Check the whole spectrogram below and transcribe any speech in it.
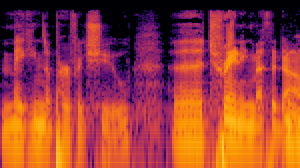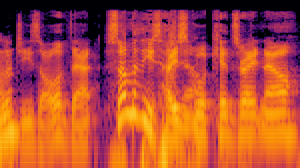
making the perfect shoe, uh, training methodologies, mm-hmm. all of that. Some of these high school yeah. kids right now,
